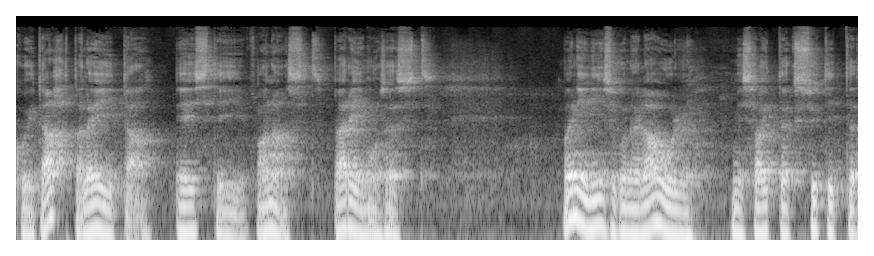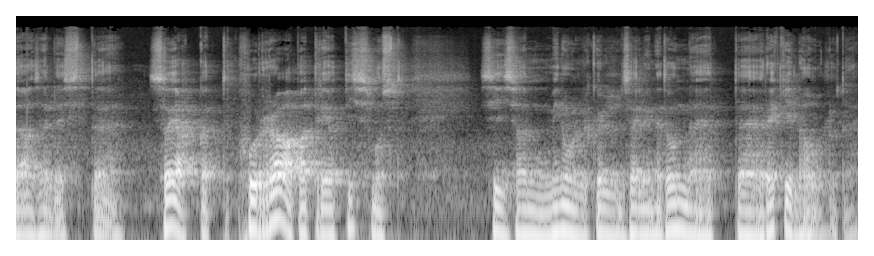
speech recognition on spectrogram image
kui tahta leida Eesti vanast pärimusest mõni niisugune laul, mis aitaks sütitada sellist eh, sõjakat hurraa-patriotismust, siis on minul küll selline tunne, et eh, regilaulude,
